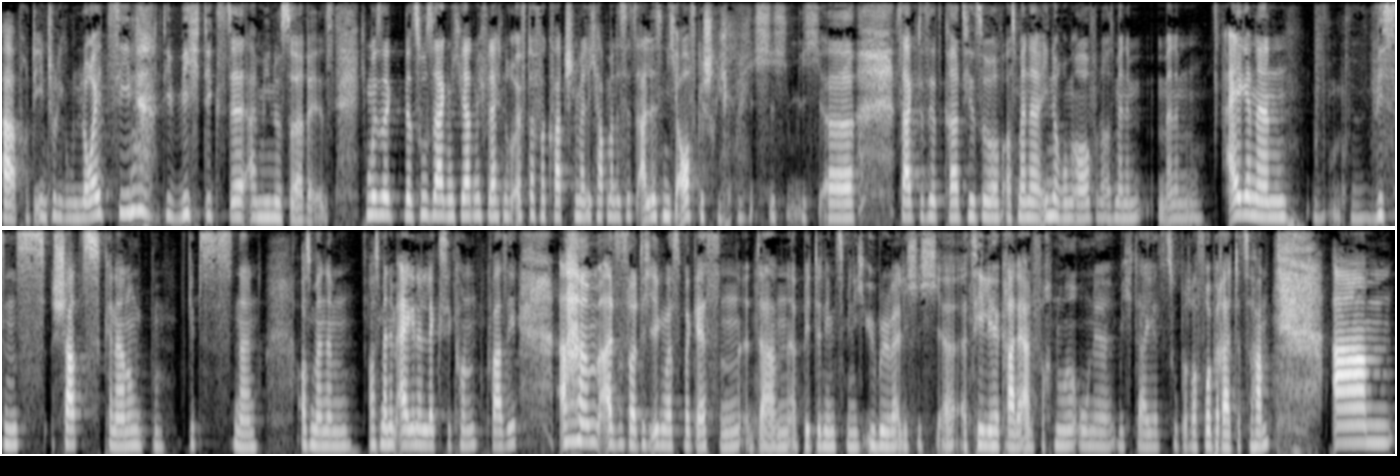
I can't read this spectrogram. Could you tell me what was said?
äh, Protein, Entschuldigung, Leucin die wichtigste Aminosäure ist. Ich muss dazu sagen, ich werde mich vielleicht noch öfter verquatschen, weil ich habe mir das jetzt alles nicht aufgeschrieben. Ich, ich, ich äh, sage das jetzt gerade hier so aus meiner Erinnerung auf und aus meinem, meinem eigenen Wissensschatz, keine Ahnung, gibt's nein aus meinem aus meinem eigenen Lexikon quasi. Ähm, also sollte ich irgendwas vergessen, dann äh, bitte nehmt's mir nicht übel, weil ich ich äh, erzähle hier gerade einfach nur, ohne mich da jetzt super darauf vorbereitet zu haben. Ähm,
